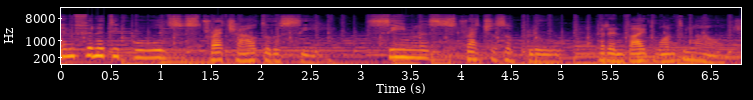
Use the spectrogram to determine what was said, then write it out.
Infinity pools stretch out to the sea, seamless stretches of blue that invite one to lounge.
